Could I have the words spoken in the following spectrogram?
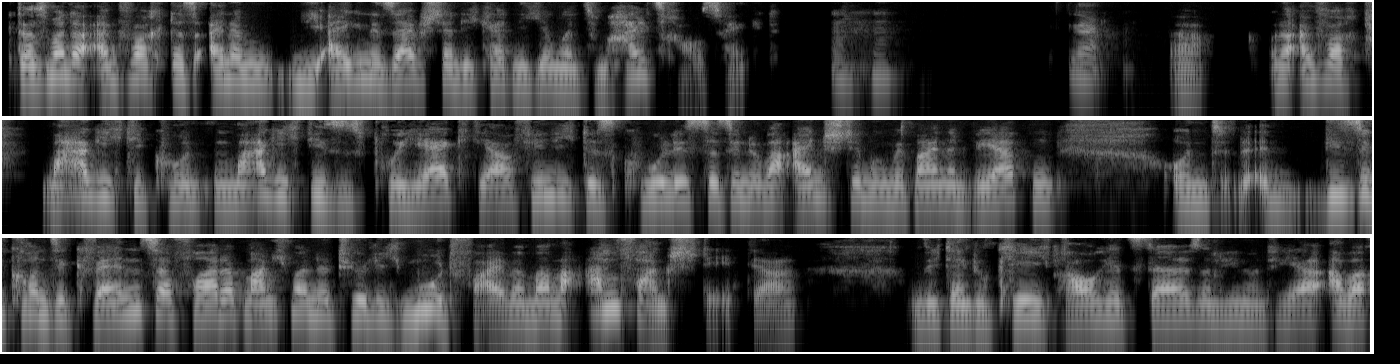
dass man da einfach, dass einem die eigene Selbstständigkeit nicht irgendwann zum Hals raushängt. Mhm. Ja. Und einfach mag ich die Kunden, mag ich dieses Projekt, ja, finde ich das cool, ist das in Übereinstimmung mit meinen Werten. Und äh, diese Konsequenz erfordert manchmal natürlich Mut, vor allem wenn man am Anfang steht, ja und sich denkt, okay, ich brauche jetzt das und hin und her. Aber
